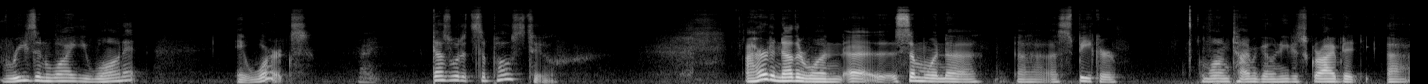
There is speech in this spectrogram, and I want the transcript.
reason why you want it, it works. Right. Does what it's supposed to. I heard another one, uh, someone, uh, uh, a speaker, a long time ago, and he described it. Uh,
